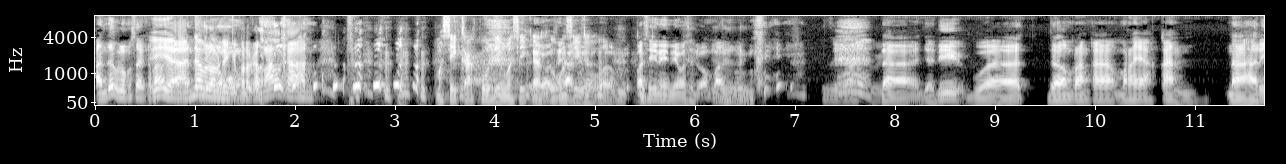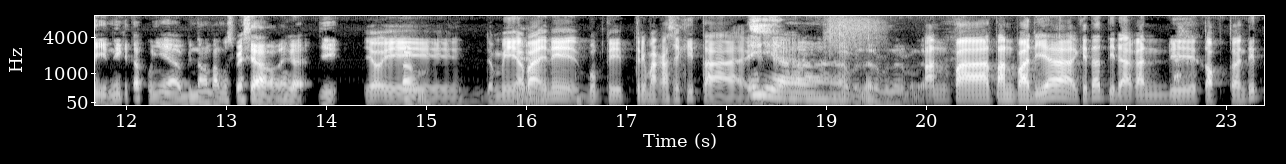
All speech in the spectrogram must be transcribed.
Anda belum saya kenal. Iya, Anda belum ngomong dulu. diperkenalkan. Masih kaku dia, masih kaku, Masih masih kaku. kaku. Masih ini nih, masih di panggung. Nah, jadi buat dalam rangka merayakan. Nah, hari ini kita punya bintang tamu spesial, ya enggak, Ji? Yoi, Tahu. demi Iya. apa? Ini bukti terima kasih kita. gitu Iya, ya. benar benar benar. Tanpa tanpa dia kita tidak akan di top 23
